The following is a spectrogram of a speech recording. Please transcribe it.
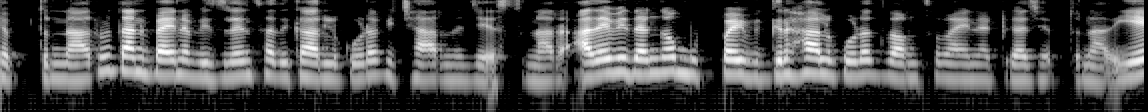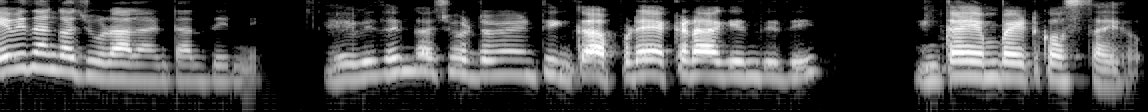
చెప్తున్నారు. దానిపైన విజిలెన్స్ అధికారులు కూడా విచారణ చేస్తున్నారు. అదేవిధంగా ముప్పై విగ్రహాలు కూడా ధ్వంసమైనట్టుగా చెప్తున్నారు. ఏ విధంగా చూడాలంటారు దీన్ని? ఏ విధంగా చూడడం ఏంటి? ఇంకా అప్పుడే ఎక్కడ ఆగింది ఇది? ఇంకా ఏం బయటకు వస్తాయో?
